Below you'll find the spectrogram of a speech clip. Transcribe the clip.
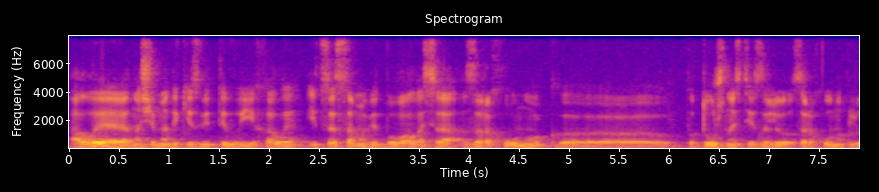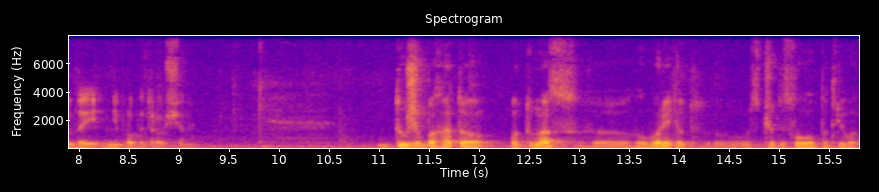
але наші медики звідти виїхали, і це саме відбувалося за рахунок е, потужності, за рахунок людей Дніпропетровщини. Дуже багато, от у нас е, говорять, от чути слово патріот.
